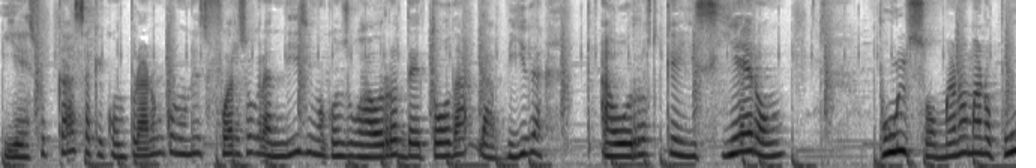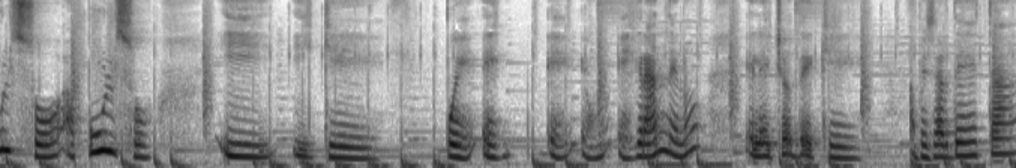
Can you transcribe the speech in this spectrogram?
Y es su casa que compraron con un esfuerzo grandísimo, con sus ahorros de toda la vida, ahorros que hicieron pulso, mano a mano, pulso a pulso, y, que pues es, es, grande, ¿no? El hecho de que a pesar de esta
